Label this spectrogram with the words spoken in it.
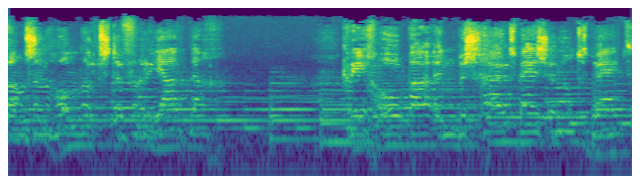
Van zijn honderdste verjaardag kreeg opa een beschuit bij zijn ontbijt.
